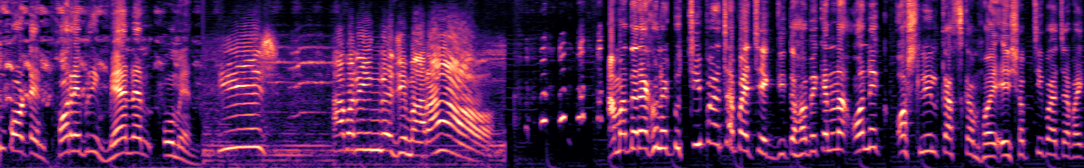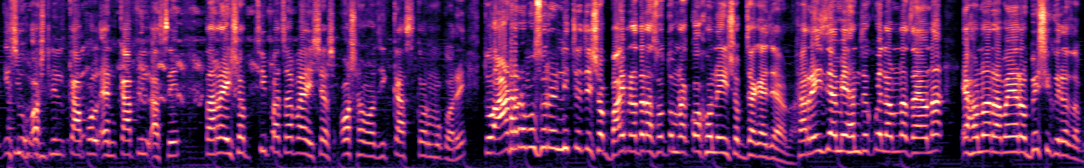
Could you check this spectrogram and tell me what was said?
important for every man and woman আবার ইংরেজি মারাও। আমাদের এখন একটু চিপায় চাপায় চেক দিতে হবে কেননা অনেক অশ্লীল কাজকাম হয় এইসব চিপায় চাপায় কিছু অশ্লীল কাপল এন্ড কাপিল আছে তারা এইসব চিপা চাপায় এসে অসামাজিক কাজকর্ম করে। তো আঠারো বছরের নিচে যেসব ভাই ব্রাদার আছো তোমরা কখনো এইসব জায়গায় যাও না। আর এই যে আমি এখন যে কইলাম না যাও না এখন আর আমি আরও বেশি করে যাব।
